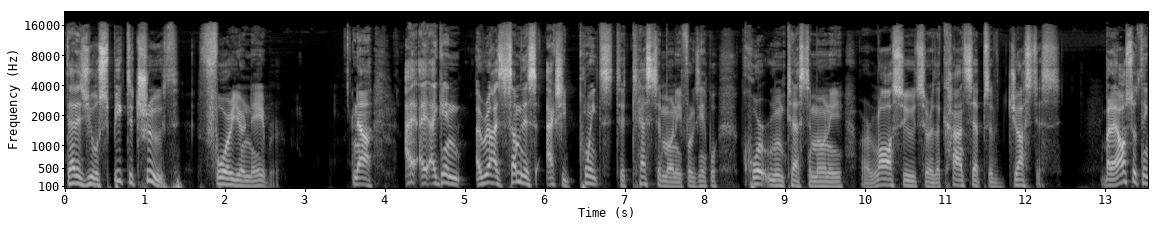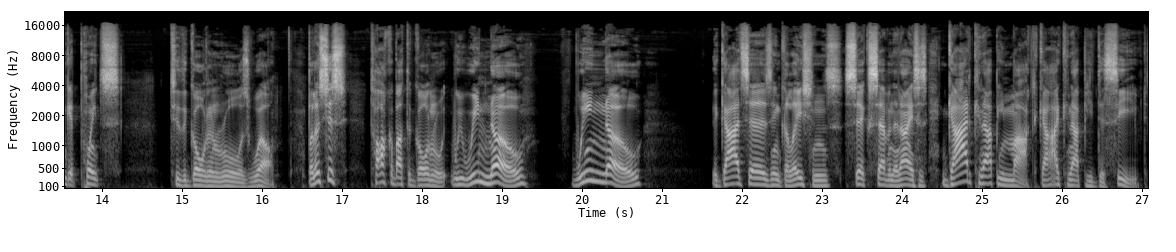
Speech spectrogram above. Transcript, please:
That is, you will speak the truth for your neighbor. Now, I, I, again, I realize some of this actually points to testimony, for example, courtroom testimony or lawsuits or the concepts of justice. But I also think it points to the golden rule as well. But let's just talk about the golden rule. We, we know, we know that God says in Galatians 6, 7 to 9, says, God cannot be mocked, God cannot be deceived.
